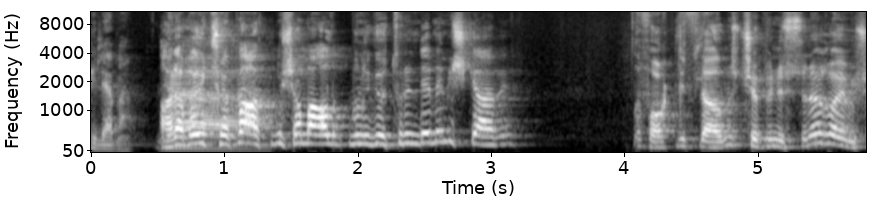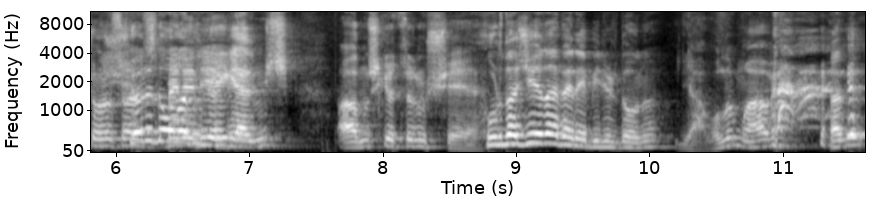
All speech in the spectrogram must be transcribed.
Bilemem. Arabayı çöpe atmış ama alıp bunu götürün dememiş ki abi. Forkliftle almış çöpün üstüne koymuş. Ondan Şöyle sonra de olabilir belediye mi? gelmiş. Almış götürmüş şeye. Hurdacıya da verebilirdi onu. Ya olur mu abi? Tabii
